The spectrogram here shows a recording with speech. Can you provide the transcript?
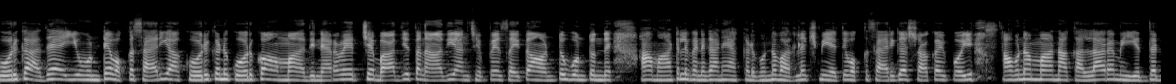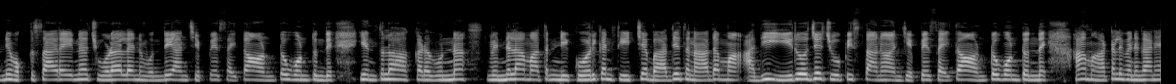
కోరిక అదే అయ్యి ఉంటే ఒక్కసారి ఆ కోరికను కోరుకో అమ్మా అది నెరవేర్చే బాధ్యత నాది అని చెప్పేసి అయితే అంటూ ఉంటుంది. ఆ మాటలు వినగానే అక్కడ ఉన్న వరలక్ష్మి అయితే ఒక్కసారిగా షాక్ అయిపోయి అవునమ్మా నా కల్లారా మీ ఇద్దరిని ఒక్కసారైనా చూడాలని ఉంది అని చెప్పేసి అయితే అంటూ ఉంటుంది. ఇంతలో అక్కడ ఉన్న వెన్నెల మాత్రం నీ కోరికను తీర్చే బాధ్యత నాదమ్మా అది ఈ రోజే చూపిస్తాను అని చెప్పేసి అయితే అంటూ ఉంటుంది. ఆ మాటలు వినగానే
